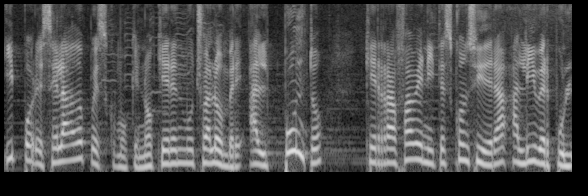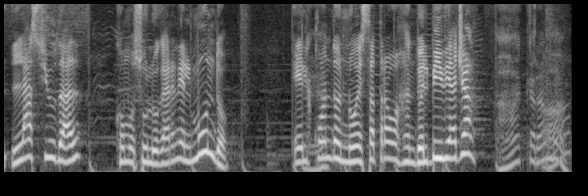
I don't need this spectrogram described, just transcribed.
Y por ese lado, pues como que no quieren mucho al hombre, al punto que Rafa Benítez considera a Liverpool, la ciudad, como su lugar en el mundo. Él cuando no está trabajando, él vive allá. Ah, caramba.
